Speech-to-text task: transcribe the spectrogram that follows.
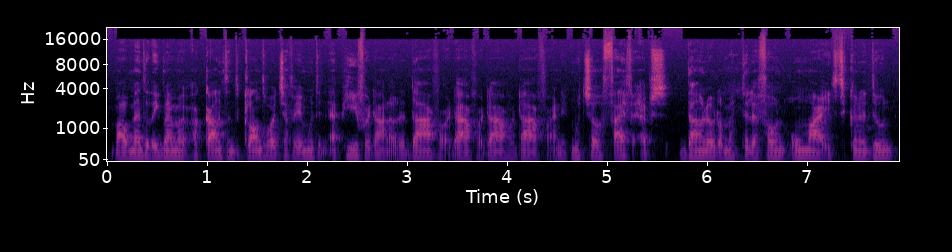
Maar op het moment dat ik bij mijn accountant klant word, zeg van je moet een app hiervoor downloaden, daarvoor, daarvoor, daarvoor, daarvoor. En ik moet zo vijf apps downloaden op mijn telefoon om maar iets te kunnen doen.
